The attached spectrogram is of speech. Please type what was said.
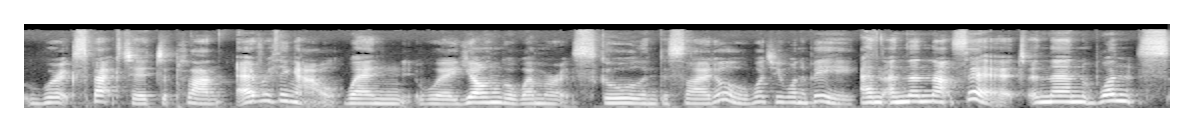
we're expected to plan everything out when we're young or when we're at school and decide, oh, what do you want to be? And and then that's it. And then once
